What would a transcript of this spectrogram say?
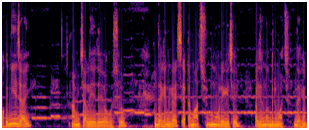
ওকে নিয়ে যাই। আমি চালিয়ে যাই অবশ্য। দেখেন গাইস একটা মাছ মরে গেছে। এই যে নদীর মাছ, দেখেন।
